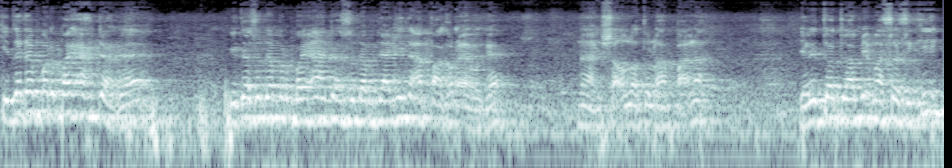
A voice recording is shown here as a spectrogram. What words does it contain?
Kita dah berbaikat dah kan. Kita sudah berbaikat dah sudah berjanji nak apa Quran kan. Nah, insya-Allah tu apa lah. Jadi tuan-tuan ambil masa sikit.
